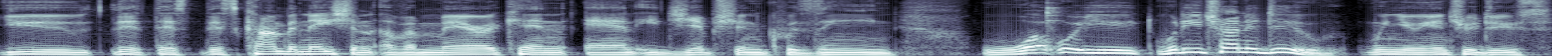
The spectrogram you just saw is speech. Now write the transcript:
you this this combination of American and Egyptian cuisine. What were you? What are you trying to do when you introduce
